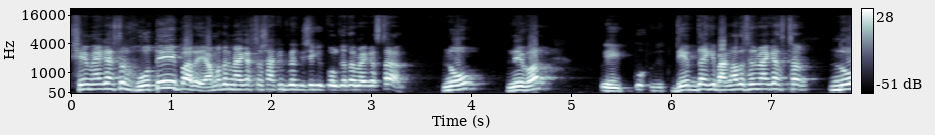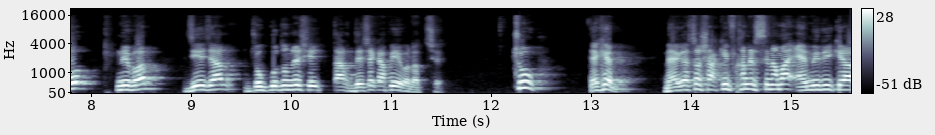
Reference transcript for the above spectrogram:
সে মেগাস্টার হতেই পারে। আমাদের মেগাস্টার শাকিব খান সে কি কলকাতার মেগাস্টার নো নেভার এই দেবদা কি বাংলাদেশের মেগাস্টার নো নেভার যে যার যোগ্যতা সে তার দেশে কাঁপিয়ে বেড়াচ্ছে। চুপ! দেখেন মেগাস্টার শাকিব খানের cinema America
